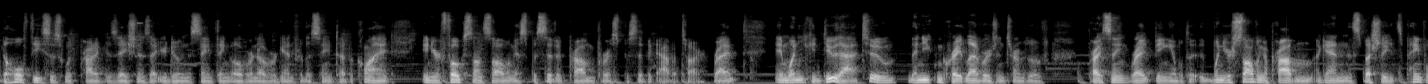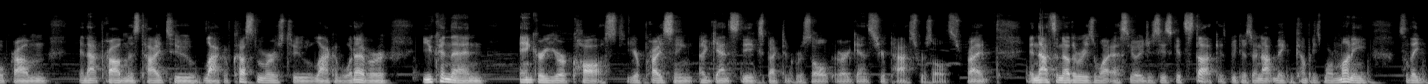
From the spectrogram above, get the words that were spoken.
The whole thesis with productization is that you're doing the same thing over and over again for the same type of client, and you're focused on solving a specific problem for a specific avatar, right? And when you can do that too, then you can create leverage in terms of pricing, right? Being able to, when you're solving a problem, again, especially it's a painful problem, and that problem is tied to lack of customers, to lack of whatever, you can then anchor your cost, your pricing against the expected result or against your past results, right? And that's another reason why SEO agencies get stuck is because they're not making companies more money. So they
